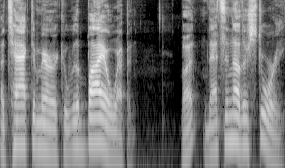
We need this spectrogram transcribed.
attacked America with a bioweapon. But that's another story.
